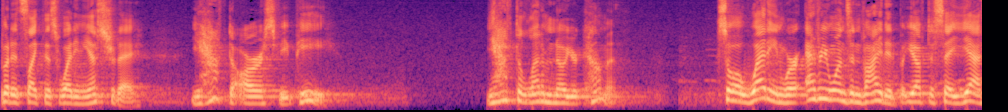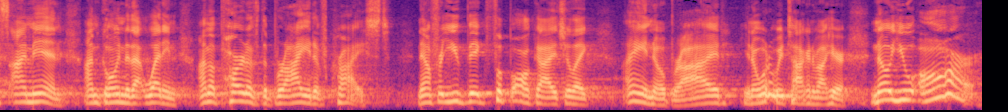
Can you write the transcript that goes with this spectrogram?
But it's like this wedding yesterday. You have to RSVP, you have to let them know you're coming. So, a wedding where everyone's invited, but you have to say, Yes, I'm in. I'm going to that wedding. I'm a part of the bride of Christ. Now, for you big football guys, you're like, I ain't no bride. You know, what are we talking about here? No, you are.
